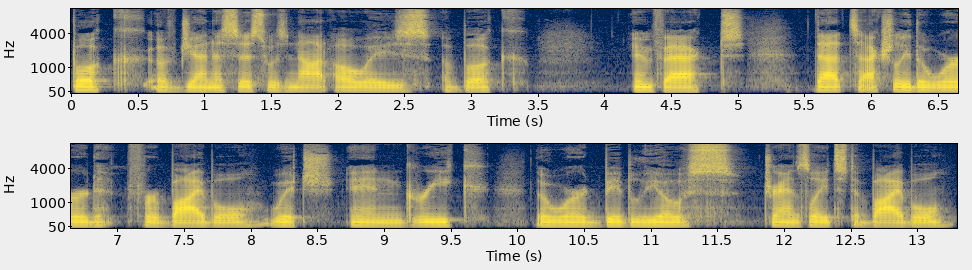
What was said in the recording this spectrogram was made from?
book of Genesis was not always a book. In fact, that's actually the word for Bible, which in Greek, the word biblios translates to Bible.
